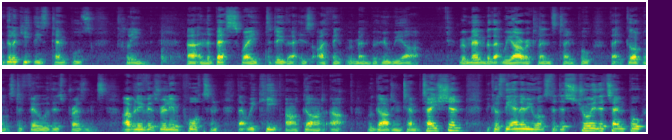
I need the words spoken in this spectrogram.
I've got to keep these temples clean. Uh, and the best way to do that is, I think, remember who we are. Remember that we are a cleansed temple that God wants to fill with His presence. I believe it's really important that we keep our guard up regarding temptation because the enemy wants to destroy the temple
